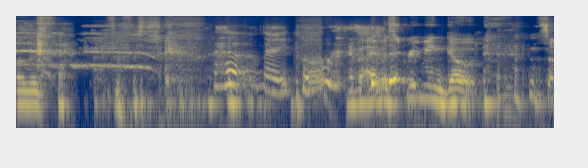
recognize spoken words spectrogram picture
Very cool. I have, I have a screaming goat. so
